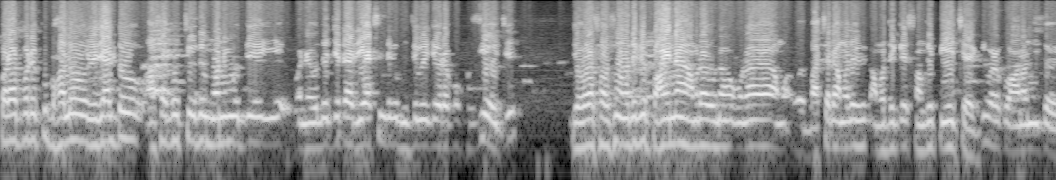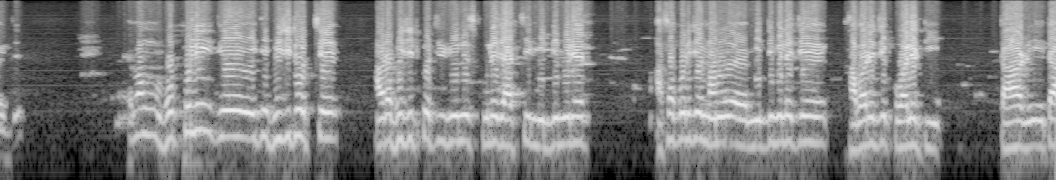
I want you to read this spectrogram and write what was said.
করার পরে খুব ভালো রেজাল্টও আশা করছি ওদের মনের মধ্যে ইয়ে- মানে ওদের যেটা রিয়াকশন থেকে বুঝতে পেরেছি, ওরা খুব খুশি হয়েছে যে ওরা সবসময় আমাদেরকে পায় না, আমরা ওরা ওরা বাচ্চারা আমাদের, আমাদেরকে সঙ্গে পেয়েছে আর কি, ওরা খুব আনন্দিত হয়েছে। এবং হোপফুলি যে এই যে ভিজিট হচ্ছে, আমরা ভিজিট করছি, বিভিন্ন স্কুলে যাচ্ছি মিড ডে মিলের আশা করি যে মানুষ মিড ডে মিলের যে খাবারের যে কোয়ালিটি তার এটা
